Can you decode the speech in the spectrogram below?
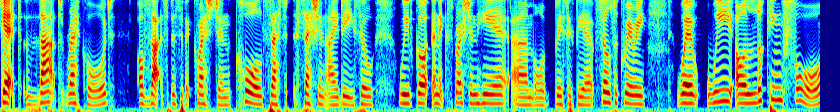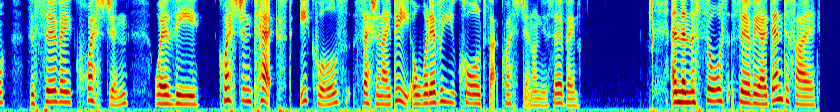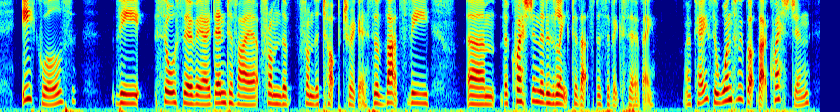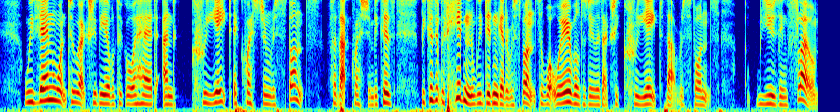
get that record of that specific question called ses session ID. So we've got an expression here, um, or basically a filter query, where we are looking for the survey question where the question text equals session ID or whatever you called that question on your survey. And then the source survey identifier equals the source survey identifier from the from the top trigger. So that's the um, the question that is linked to that specific survey. Okay, so once we've got that question, we then want to actually be able to go ahead and create a question response for that question because because it was hidden we didn't get a response. So what we're able to do is actually create that response using flow.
